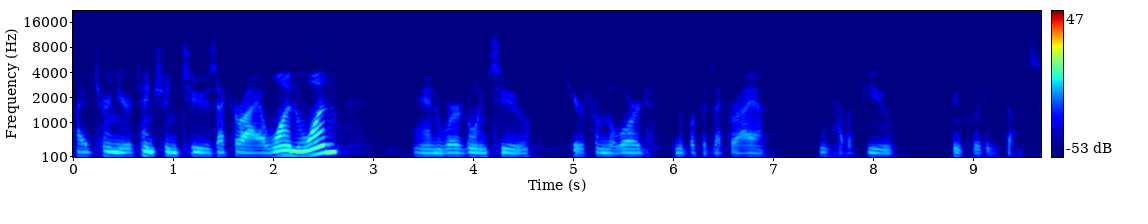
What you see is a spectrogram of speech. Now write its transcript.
I turn your attention to Zechariah 1 1, and we're going to hear from the Lord in the book of Zechariah and have a few concluding thoughts.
